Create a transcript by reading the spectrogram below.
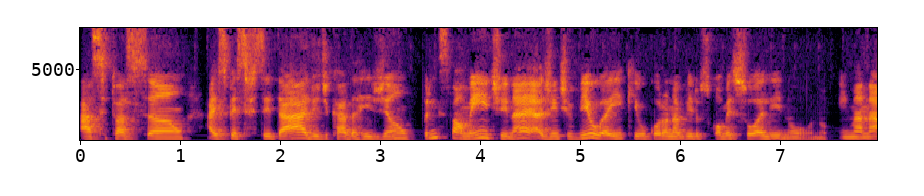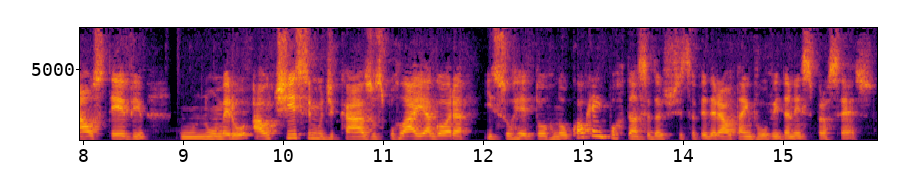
a situação, a especificidade de cada região, principalmente, né, a gente viu aí que o coronavírus começou ali no, no em Manaus, teve um número altíssimo de casos por lá e agora isso retornou. Qual é a importância da Justiça Federal estar envolvida nesse processo?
